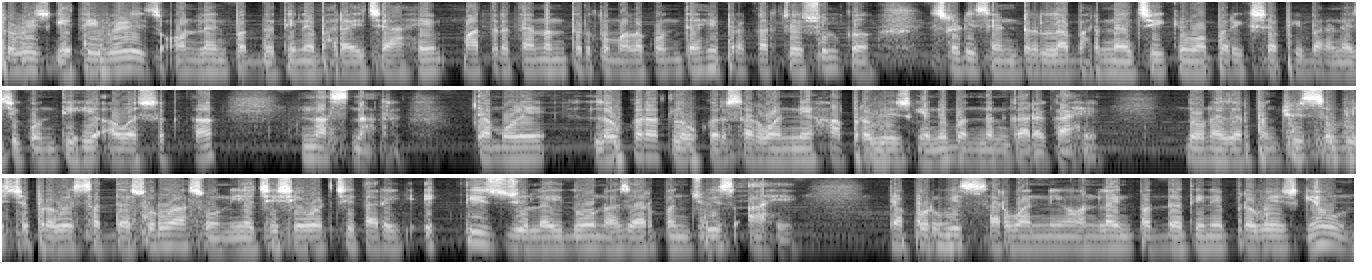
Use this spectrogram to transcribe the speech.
प्रवेश घेतेवेळीच ऑनलाईन पद्धतीने भरायचे आहे. मात्र त्यानंतर तुम्हाला कोणत्याही प्रकारचे शुल्क स्टडी सेंटरला भरण्याची किंवा परीक्षा फी भरण्याची कोणतीही आवश्यकता नसणार. त्यामुळे लवकरात लवकर सर्वांनी हा प्रवेश घेणे बंधनकारक आहे. दोन हजार पंचवीस सव्वीसचे प्रवेश सध्या सुरू असून याची शेवटची तारीख एकतीस जुलै दोन हजार पंचवीस आहे. त्यापूर्वीच सर्वांनी ऑनलाईन पद्धतीने प्रवेश घेऊन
